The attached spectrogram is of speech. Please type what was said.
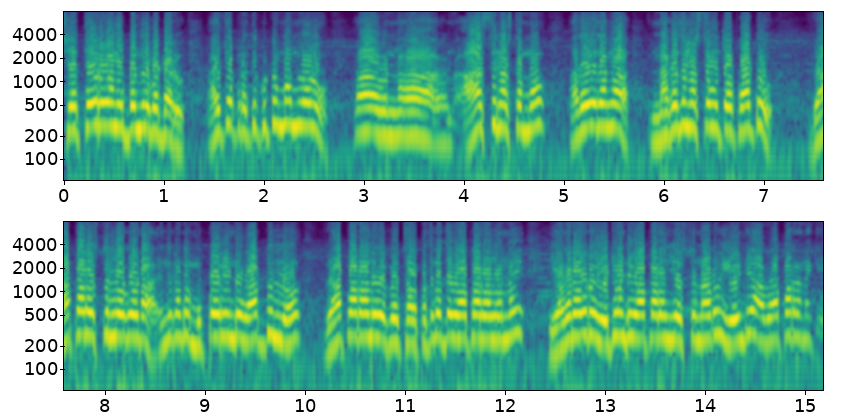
చే- తీవ్రమైన ఇబ్బందులు పడ్డారు. అయితే ప్రతి కుటుంబంలోనూ ఆస్తి నష్టము అదేవిధంగా నగదు నష్టంతో పాటు వ్యాపారస్తుల్లో కూడా ఎందుకంటే ముప్పై రెండు వార్డుల్లో వ్యాపారాలు చాలా పెద్ద పెద్ద వ్యాపారాలు ఉన్నాయి. ఎవరెవరు ఎటువంటి వ్యాపారం చేస్తున్నారు ఏంటి ఆ వ్యాపారానికి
